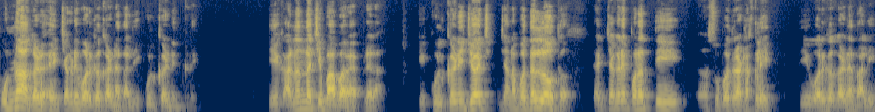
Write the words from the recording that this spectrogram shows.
पुन्हा गड यांच्याकडे वर्ग करण्यात आली कुलकर्णींकडे. ही एक आनंदाची बाब आहे आपल्याला की कुलकर्णी जज ज्यांना बदललं होतं त्यांच्याकडे परत ती सुभद्रा ठकले ती वर्ग करण्यात आली.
